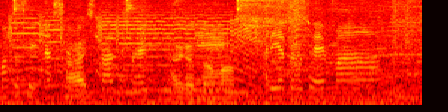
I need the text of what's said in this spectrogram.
待たせいたしました、はい、ありがとうございます。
